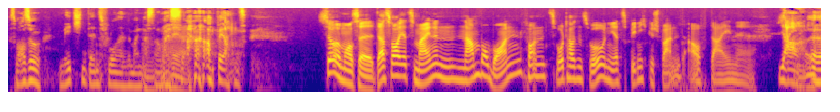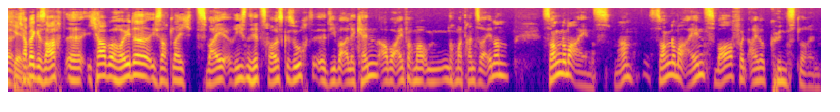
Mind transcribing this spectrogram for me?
Das war so Mädchen-Dancefloor, nannte man das damals, ja, abwertend. So, Marcel, das war jetzt meine Number One von 2002 und jetzt bin ich gespannt auf deine. Ja, äh, ich habe ja gesagt, äh, ich habe heute, ich sag gleich, zwei Riesenhits rausgesucht, äh, die wir alle kennen, aber einfach mal, um nochmal dran zu erinnern. Song Nummer eins. Na? Song Nummer eins war von einer Künstlerin.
